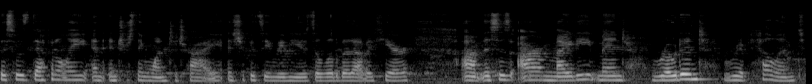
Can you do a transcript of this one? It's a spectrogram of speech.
This was definitely an interesting one to try. As you can see, we've used a little bit of it here. Um, this is our Mighty Mint Rodent Repellent.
